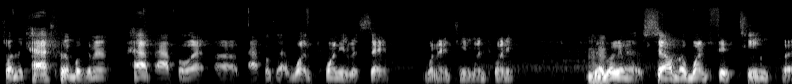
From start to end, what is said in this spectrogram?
so on the cash put, we're going to have Apple at, uh, Apple's at 120, let's say 119, 120. Mm-hmm. Then we're going to sell the 115 put.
